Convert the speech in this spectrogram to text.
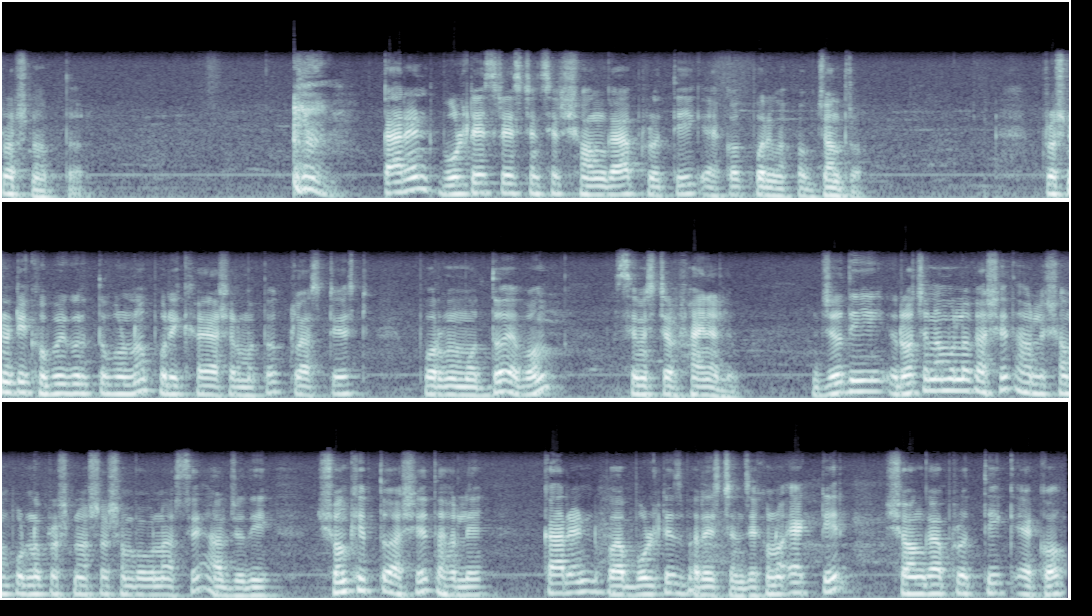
প্রশ্ন উত্তর। কারেন্ট ভোল্টেজ রেজিস্ট্যান্সের সংজ্ঞা, প্রতীক, একক, পরিমাপক যন্ত্র। প্রশ্নটি খুবই গুরুত্বপূর্ণ, পরীক্ষায় আসার মতো ক্লাস টেস্ট পর্ব মধ্য এবং সেমিস্টার ফাইনালেও যদি রচনামূলক আসে, তাহলে সম্পূর্ণ প্রশ্ন আসার সম্ভাবনা আছে। আর যদি সংক্ষিপ্ত আসে, তাহলে কারেন্ট বা ভোল্টেজ বা রেজিস্ট্যান্স যে কোনো একটির সংজ্ঞা, প্রতীক, একক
